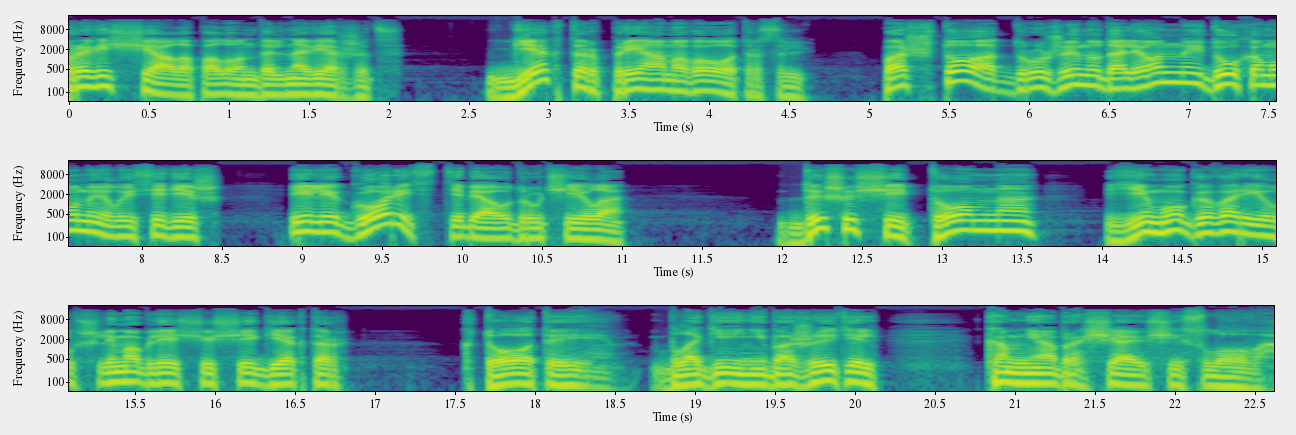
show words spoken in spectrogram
провещал Аполлон Дальновержец. «Гектор прямого отрасль, по что от дружин удаленный духом унылый сидишь? Или горесть тебя удручила?» Дышащий томно, ему говорил шлемоблещущий Гектор. «Кто ты, благий небожитель, ко мне обращающий слово?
